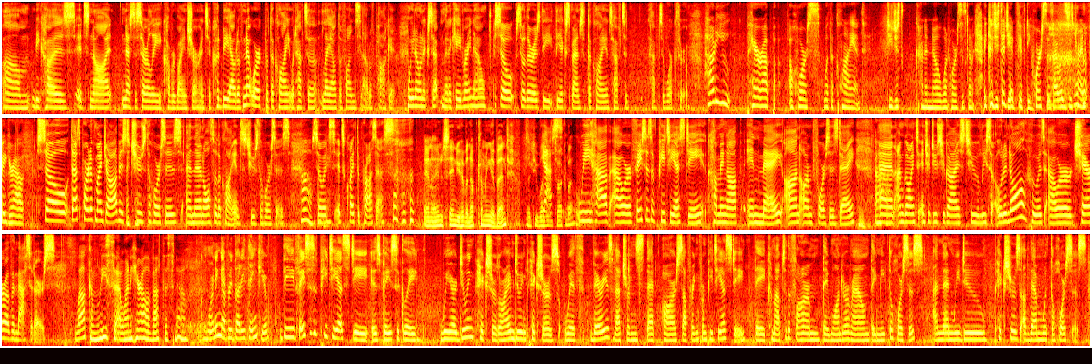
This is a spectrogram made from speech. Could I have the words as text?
um, because it's not necessarily covered by insurance. It could be out of network, but the client would have to lay out the funds out of pocket. We don't accept Medicaid right now, so so there is the the expense that the clients have to have to work through. How do you pair up a horse with a client? Do you just kind of know what horse is going to? Because you said you had 50 horses. I was just trying to figure out. So that's part of my job is to choose the horses, and then also the clients choose the horses. Oh, so okay. it's it's quite the process. And I understand you have an upcoming event that you wanted yes, to talk about? we have our Faces of PTSD coming up in May on Armed Forces Day, hmm. uh-huh. and I'm going to introduce you guys to Lisa Odendahl, who is our chair of ambassadors. Welcome, Lisa. I want to hear all about this now. Good morning, everybody. Thank you. The Faces of PTSD is basically we are doing pictures, or I am doing pictures with various veterans that are suffering from PTSD. They come out to the farm, they wander around, they meet the horses, and then we do pictures of them with the horses.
